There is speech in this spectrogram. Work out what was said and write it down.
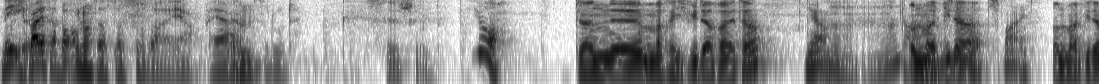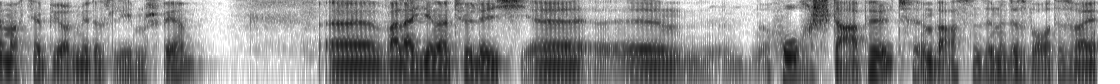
Nee, ich weiß aber auch noch, dass das so war, ja. Ja, Ja. absolut. Sehr schön. Ja. Dann äh, mache ich wieder weiter. Ja. Und mal wieder und mal wieder macht ja Björn mir das Leben schwer. Äh, weil er hier natürlich äh, äh, hochstapelt im wahrsten Sinne des Wortes, weil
